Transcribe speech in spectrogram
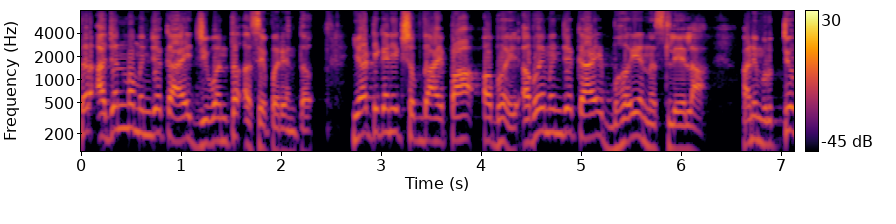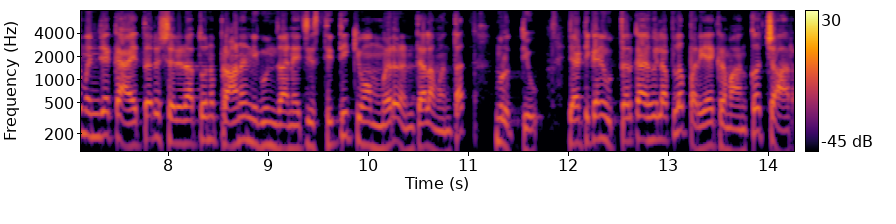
तर अजन्म म्हणजे काय? जिवंत असेपर्यंत. या ठिकाणी एक शब्द आहे पहा अभय. अभय म्हणजे काय? भय नसलेला. आणि मृत्यू म्हणजे काय? तर शरीरातून प्राण निघून जाण्याची स्थिती किंवा मरण त्याला म्हणतात मृत्यू. या ठिकाणी उत्तर काय होईल आपलं? पर्याय क्रमांक चार.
